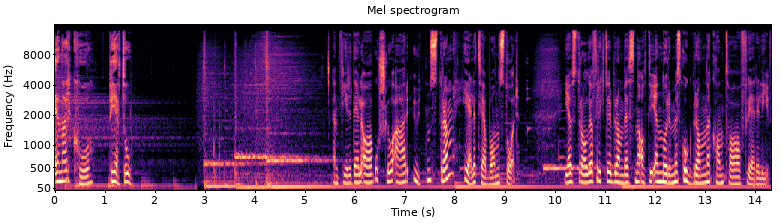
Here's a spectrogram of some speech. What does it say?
NRK P2. En firedel av Oslo er uten strøm. Hele T-banen står. I Australia frykter brannvesenet at de enorme skogbrannene kan ta flere liv.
